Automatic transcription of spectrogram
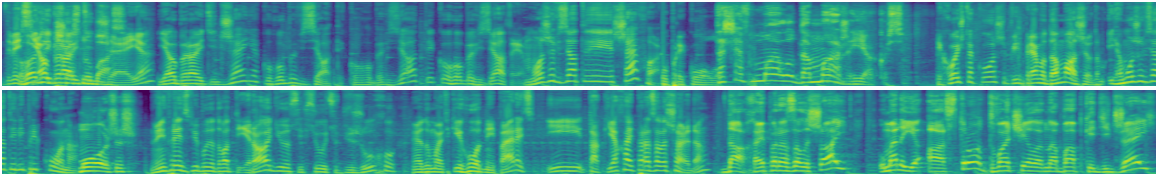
дивись, Годлік я обираю щас нубас. діджея. Я обираю діджея, кого би взяти, кого би взяти, кого би взяти. Може взяти шефа по приколу. Та шеф мало дамаже якось. Ти хочеш такого, щоб він прямо дамажив. Дам- Я можу взяти ліпрікона. Можеш. Ну він, в принципі, буде давати і радіус, і всю цю двіжуху. Ну, Я думаю, такий годний перець. І так, я хайпера залишаю, да? Да, хайпера залишай. У мене Астро, два чела на бабки діджей,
